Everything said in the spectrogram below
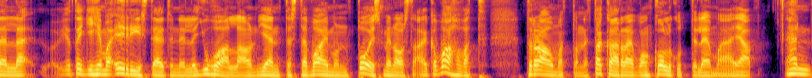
tällä jotenkin hieman eristäytyneellä Juhalla on jäänyt tästä vaimon poismenosta aika vahvat traumat tonne takaraivoon kolkuttelemaan ja hän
